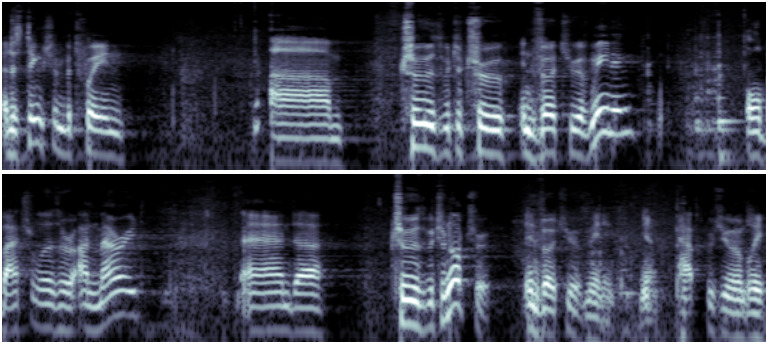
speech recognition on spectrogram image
a distinction between um, truths which are true in virtue of meaning, all bachelors are unmarried, and uh, truths which are not true in virtue of meaning, you know, perhaps presumably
